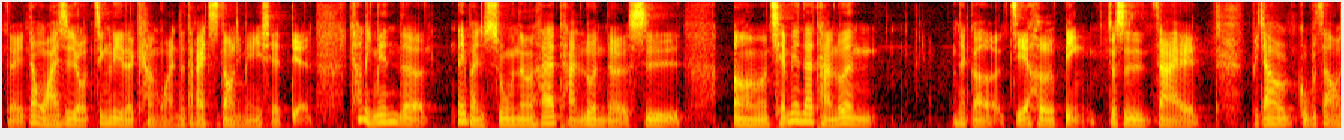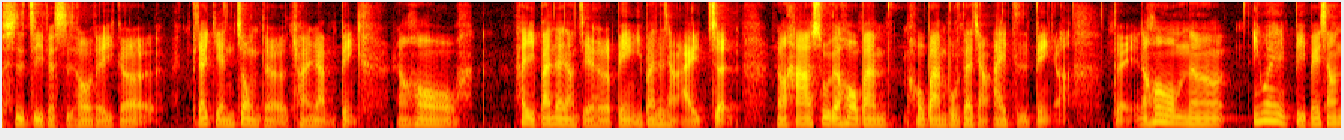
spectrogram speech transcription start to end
对，但我还是有尽力的看完，就大概知道里面一些点。它里面的那本书呢，它在谈论的是，嗯，前面在谈论那个结核病，就是在比较古早世纪的时候的一个比较严重的传染病。然后他一半在讲结核病，一半在讲癌症。然后他书的后半后半部在讲艾滋病啦，对，然后呢，因为比悲伤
